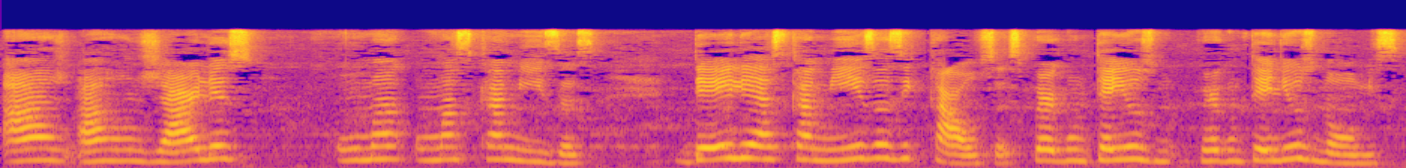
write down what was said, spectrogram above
arranjar-lhes uma, umas camisas. Dei-lhe as camisas e calças. Perguntei-lhe os, perguntei os nomes.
